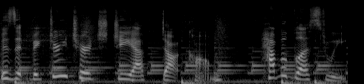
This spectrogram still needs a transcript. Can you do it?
visit victorychurchgf.com. Have a blessed week.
